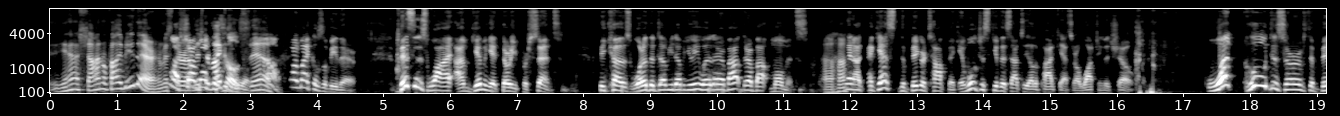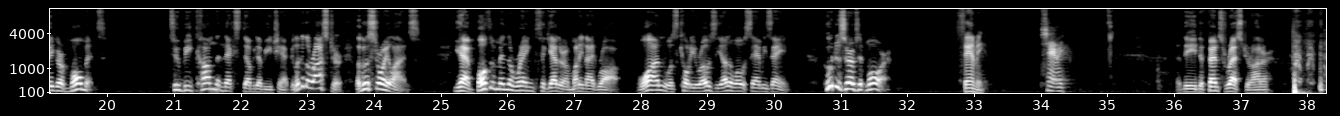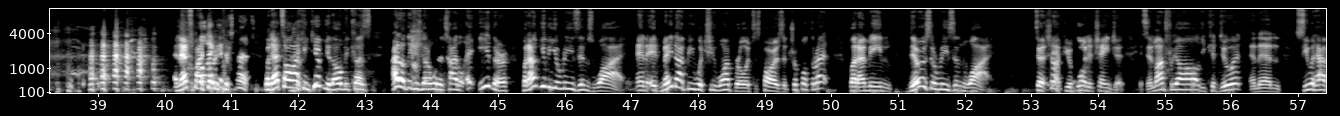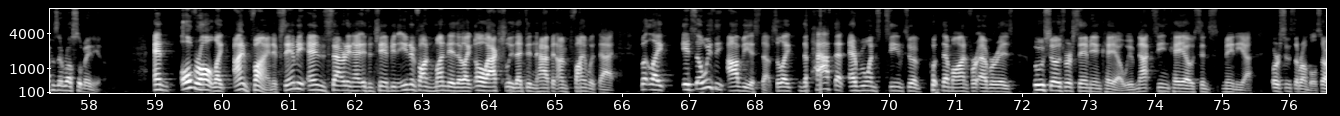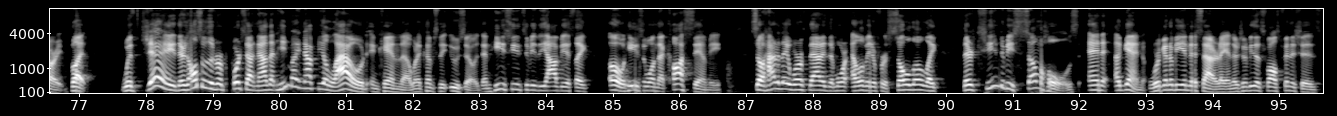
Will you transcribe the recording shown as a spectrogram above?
Yeah, Shawn will probably be there. Mr. Oh, uh, Mr. Michaels. Michaels. Yeah, oh, Shawn Michaels will be there. This is why I'm giving it 30% because what are the WWE? What are they about? They're about moments. Uh-huh. And I, I, guess the bigger topic, and we'll just give this out to the other podcasts that are watching the show. what who deserves the bigger moment to become the next WWE champion? Look at the roster. Look at the storylines. You have both of them in the ring together on Monday Night Raw. One was Cody Rhodes, the other one was Sami Zayn. Who deserves it more? Sami. Sami. The defense rest, Your Honor. and that's my thirty percent. But that's all I can give you though, because I don't think he's going to win a title either. But I'm giving you reasons why, and it may not be what you want, bro. It's as far as a triple threat, but I mean there is a reason why. To, sure. If you're going to change it, it's in Montreal. You could do it, and then see what happens at WrestleMania. And overall, like I'm fine. If Sami ends Saturday night as a champion, even if on Monday they're like, "Oh, actually, that didn't happen," I'm fine with that. But like it's always the obvious stuff. So like the path that everyone seems to have put them on forever is Usos versus Sami and KO. We have not seen KO since Mania or since the Rumble. Sorry, but with Jay, there's also the reports out now that he might not be allowed in Canada when it comes to the Usos, and he seems to be the obvious like, oh, he's the one that cost Sami. So how do they work that? Is it more elevated for solo? Like there seem to be some holes, and again, we're to be into Saturday, and there's to be those false finishes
